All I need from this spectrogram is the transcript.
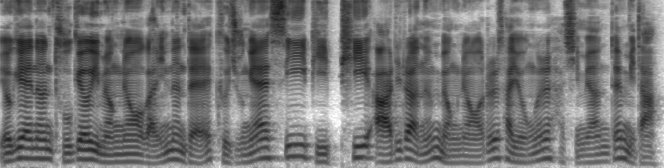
여기에는 두 개의 명령어가 있는데 그 중에 cbpr이라는 명령어를 사용을 하시면 됩니다.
